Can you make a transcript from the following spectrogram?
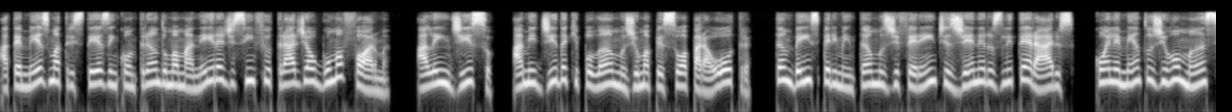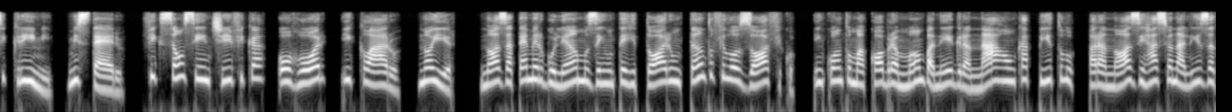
até mesmo a tristeza encontrando uma maneira de se infiltrar de alguma forma. Além disso, à medida que pulamos de uma pessoa para outra, também experimentamos diferentes gêneros literários, com elementos de romance, crime, mistério, ficção científica, horror e, claro, noir nós até mergulhamos em um território um tanto filosófico, enquanto uma cobra mamba negra narra um capítulo para nós e racionaliza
